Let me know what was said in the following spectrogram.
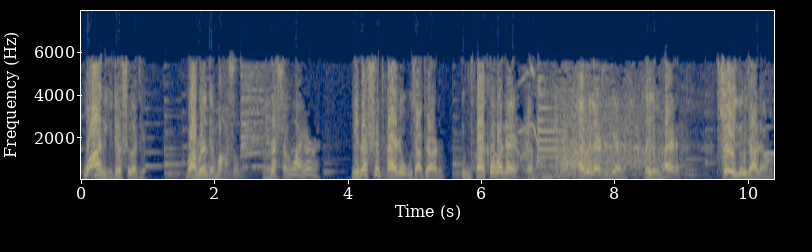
我按你这设计，外边人得骂死我。你那什么玩意儿啊？你那是拍这武侠片呢？你不拍科幻电影的吗？拍未来世界呢？没这么拍的。所以刘家良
